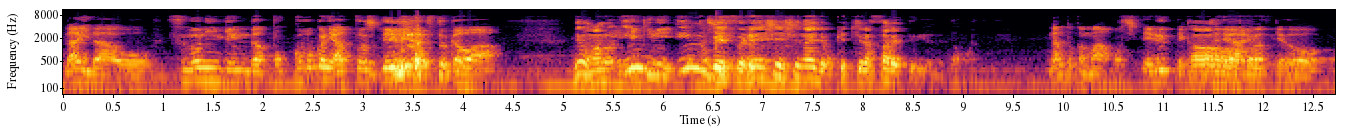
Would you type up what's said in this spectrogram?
ライダーを素の人間がボッコボコに圧倒しているやつとかは、でもあの、イン的にインベス変身しないでも蹴散らされてるよね、たまにね。なんとかまあ押してるって感じではありますけど、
